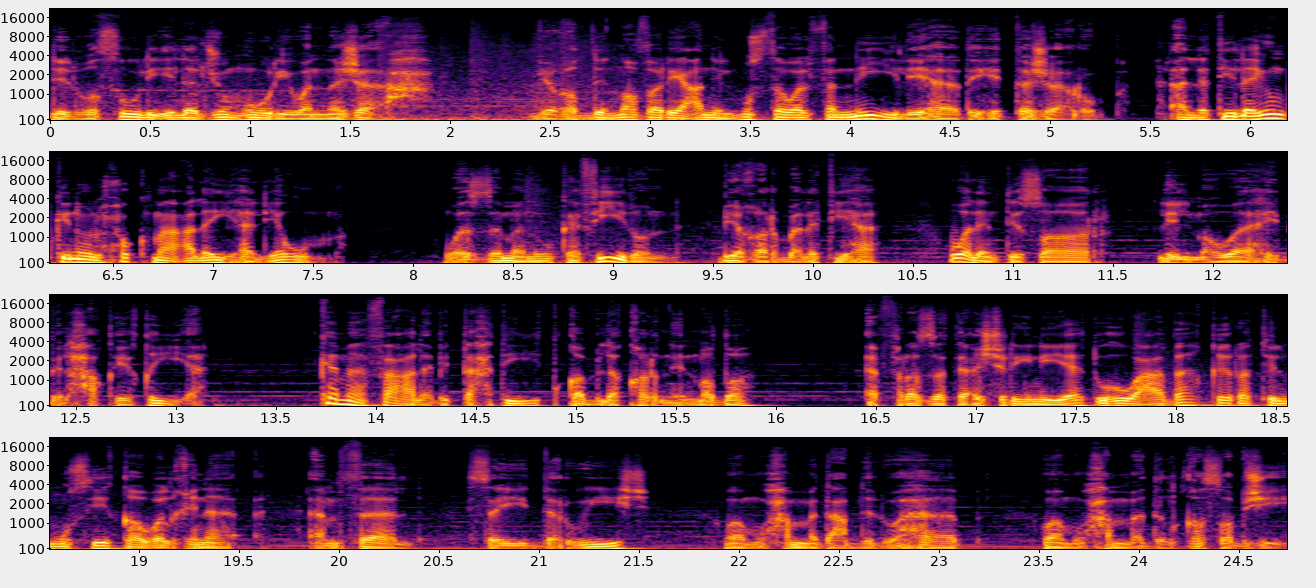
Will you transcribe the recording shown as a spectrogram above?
للوصول إلى الجمهور والنجاح بغض النظر عن المستوى الفني لهذه التجارب التي لا يمكن الحكم عليها اليوم والزمن كفيل بغربلتها والانتصار للمواهب الحقيقية. كما فعل بالتحديد قبل قرن مضى أفرزت عشرينياته عباقرة الموسيقى والغناء أمثال سيد درويش ومحمد عبد الوهاب ومحمد القصبجي.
